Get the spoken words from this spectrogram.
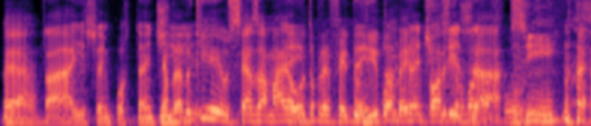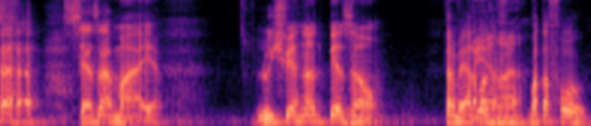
É. Tá? Isso é importante. Lembrando que o César Maia, É outro prefeito do é Rio, também importante torce pelo frisar. Botafogo. Sim. César Maia, Luiz Fernando Pezão, Também era Botafogo. é. Botafogo.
